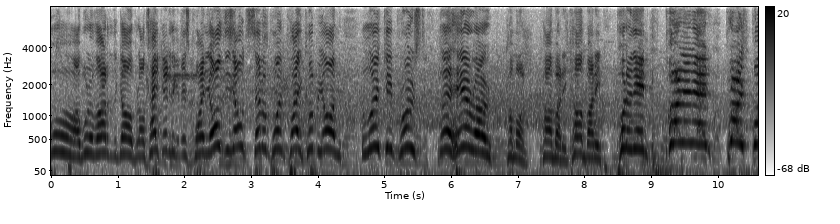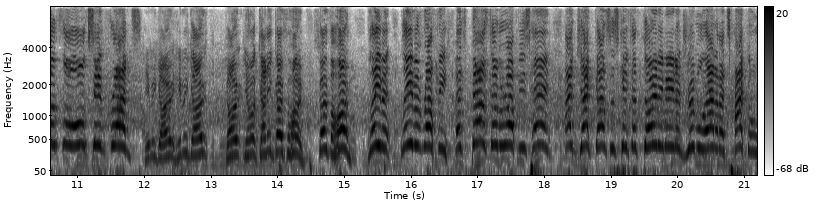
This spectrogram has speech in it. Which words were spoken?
Oh, I would have added the goal, but I'll take anything at this point. The old, this old seven-point play could be on. Lukey Breust, the hero. Come on. Come on, buddy. Come on, buddy. Put it in. Put it in. Breust puts the Hawks in front. Here we go. Here we go. Go. You know what, Gunny? Go for home. Go for home. Leave it. Leave it, Ruffy. It's bounced over Ruffy's head. And Jack Gunston's kicked a 30-meter dribble out of a tackle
